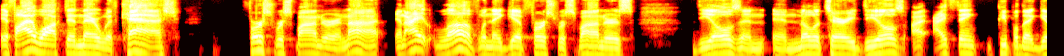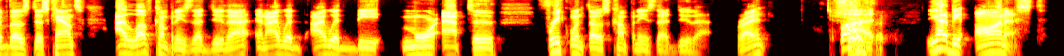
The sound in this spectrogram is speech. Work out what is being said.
if I walked in there with cash, first responder or not, and I love when they give first responders deals and, and military deals. I, I think people that give those discounts, I love companies that do that. And I would I would be more apt to frequent those companies that do that, right? Sure. But you got to be honest.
